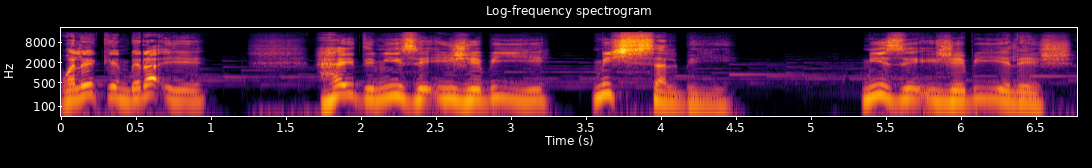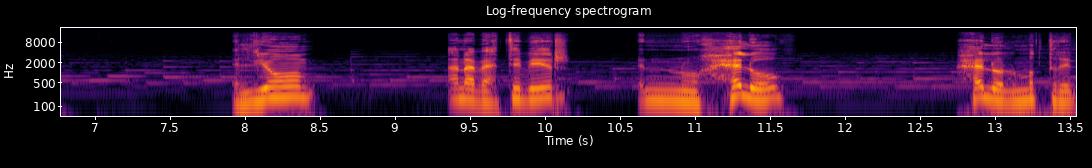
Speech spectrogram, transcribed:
ولكن برأيي هيدي ميزة إيجابية مش سلبية. ميزة إيجابية ليش؟ اليوم أنا بعتبر إنه حلو حلو المطرب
